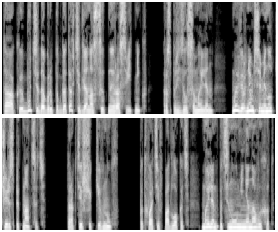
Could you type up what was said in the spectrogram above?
«Так, и будьте добры, подготовьте для нас сытный рассветник», — распорядился Мэлен. Мы вернемся минут через пятнадцать». Трактирщик кивнул. Подхватив под локоть, Мэлен потянул меня на выход.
